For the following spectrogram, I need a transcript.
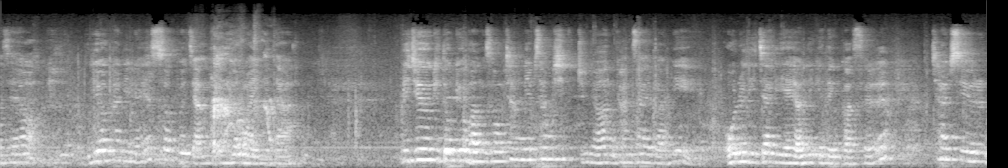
안녕하세요. 뉴욕 한인의 수석부장 김경화입니다. 미주 기독교 방송 창립 30주년 감사회관이 오늘 이 자리에 열리게 된 것을 찰스윤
